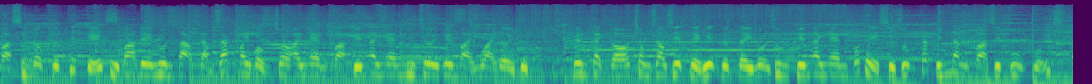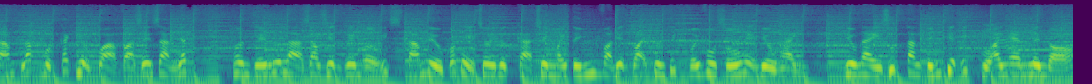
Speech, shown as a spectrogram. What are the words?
và sinh động được thiết kế từ 3D luôn tạo cảm giác bay bổng cho anh em và khiến anh em đi chơi game bài ngoài đời thực bên cạnh đó, trong giao diện thể hiện được đầy nội dung khiến anh em có thể sử dụng các tính năng và dịch vụ của x8 club một cách hiệu quả và dễ dàng nhất. Hơn thế nữa là giao diện game ở x8 đều có thể chơi được cả trên máy tính và điện thoại tương thích với vô số hệ điều hành. Điều này giúp tăng tính tiện ích của anh em lên đó.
